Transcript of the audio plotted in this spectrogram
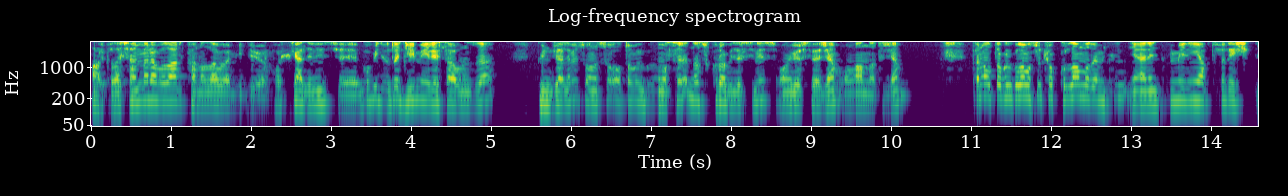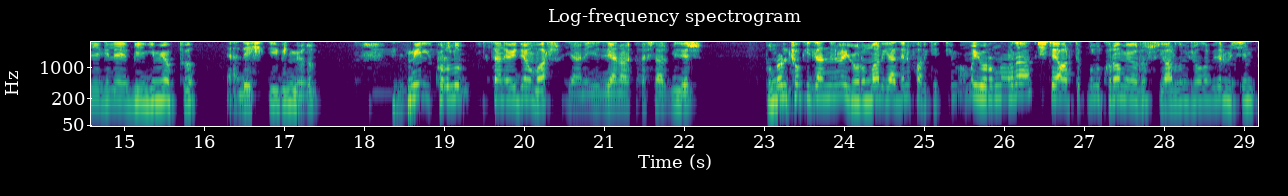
Arkadaşlar merhabalar kanala ve videoya hoş geldiniz. Ee, bu videoda Gmail hesabınıza güncelleme sonrası Outlook uygulaması nasıl kurabilirsiniz onu göstereceğim, onu anlatacağım. Ben Outlook uygulamasını çok kullanmadığım için yani Gmail'in yaptığı değişikliği ilgili bilgim yoktu. Yani değişikliği bilmiyordum. Gmail kurulu iki tane videom var. Yani izleyen arkadaşlar bilir. Bunların çok izlendiğini ve yorumlar geldiğini fark ettim. Ama yorumlarda işte artık bunu kuramıyoruz. Yardımcı olabilir misin?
